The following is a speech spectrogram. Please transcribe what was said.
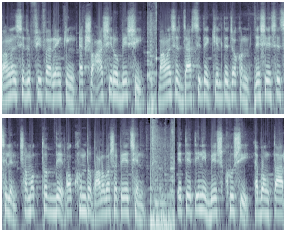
বাংলাদেশের ফিফা র্যাঙ্কিং একশো আশিরও বেশি। বাংলাদেশের জার্সিতে খেলতে যখন দেশে এসেছিলেন, সমর্থকদের অখণ্ড ভালোবাসা পেয়েছেন। এতে তিনি বেশ খুশি এবং তার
